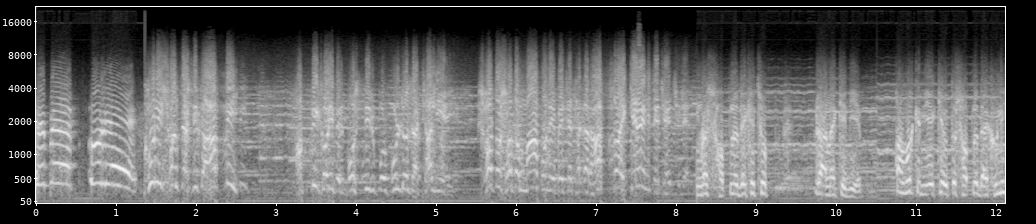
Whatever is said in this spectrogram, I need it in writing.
hip hip hurray খুনি সন্ত্রাসী তো আপনি। আপনি গরিবের বস্তির উপর বুলডোজার চালিয়ে শত শত মা বনে বেঁচে থাকার আশ্রয় কেড়ে নিতে চেয়েছিলেন? তোমরা স্বপ্ন দেখেছ রানাকে নিয়ে। আমাকে নিয়ে কেউ তো স্বপ্ন দেখনি।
